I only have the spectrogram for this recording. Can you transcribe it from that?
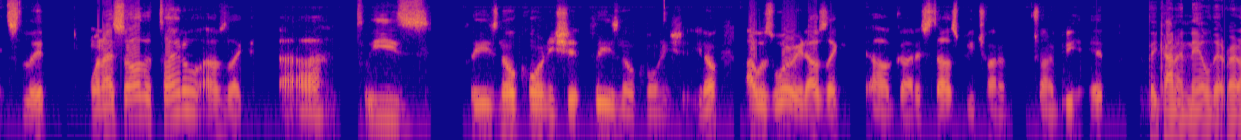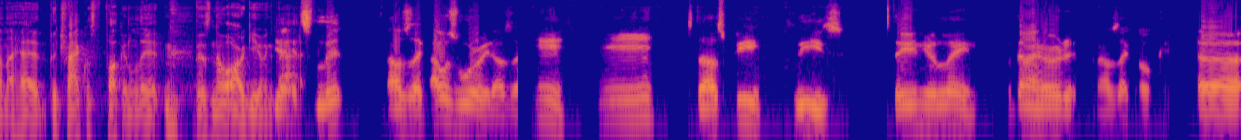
It's Lit. When I saw the title, I was like, ah, please, please, no corny shit. Please, no corny shit. You know, I was worried. I was like, oh god, is Styles P trying to trying to be hip? They kind of nailed it right on the head. The track was fucking lit. There's no arguing Yeah, that. it's lit. I was like, I was worried. I was like, hmm, hmm, Styles P, please stay in your lane. But then I heard it and I was like, okay. Uh,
